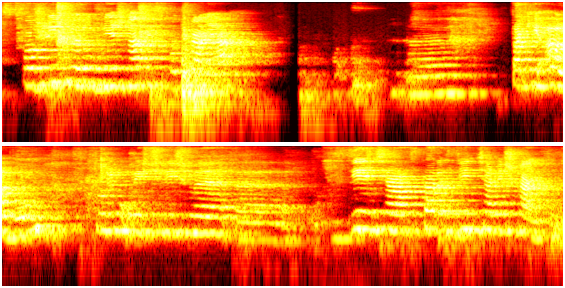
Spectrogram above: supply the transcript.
Stworzyliśmy również na tych spotkaniach taki album, w którym umieściliśmy zdjęcia, stare zdjęcia mieszkańców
